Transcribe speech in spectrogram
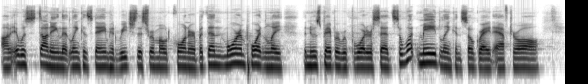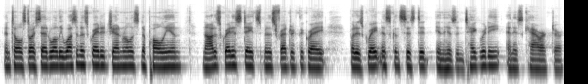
Um, it was stunning that Lincoln's name had reached this remote corner. But then, more importantly, the newspaper reporter said, So, what made Lincoln so great after all? And Tolstoy said, Well, he wasn't as great a general as Napoleon, not as great a statesman as Frederick the Great, but his greatness consisted in his integrity and his character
